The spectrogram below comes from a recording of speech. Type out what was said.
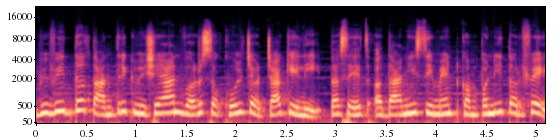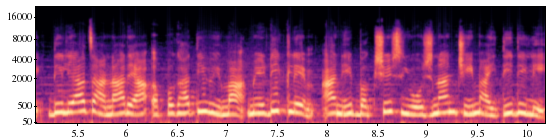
विविध तांत्रिक विषयांवर सखोल चर्चा केली. तसेच अदानी सिमेंट कंपनीतर्फे दिल्या जाणाऱ्या अपघाती विमा मेडिक्लेम आणि बक्षीस योजनांची माहिती दिली.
